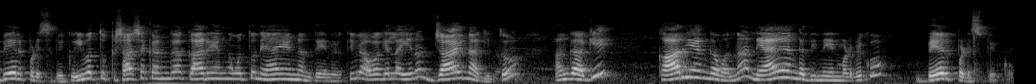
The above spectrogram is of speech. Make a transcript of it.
ಬೇರ್ಪಡಿಸಬೇಕು. ಇವತ್ತು ಶಾಸಕಾಂಗ, ಕಾರ್ಯಾಂಗ ಮತ್ತು ನ್ಯಾಯಾಂಗ ಅಂತ ಏನಿರ್ತೀವಿ, ಅವಾಗೆಲ್ಲ ಏನೋ ಜಾಯ್ನ್ ಆಗಿತ್ತು. ಹಂಗಾಗಿ ಕಾರ್ಯಾಂಗವನ್ನು ನ್ಯಾಯಾಂಗದಿಂದ ಏನು ಮಾಡಬೇಕು? ಬೇರ್ಪಡಿಸಬೇಕು.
